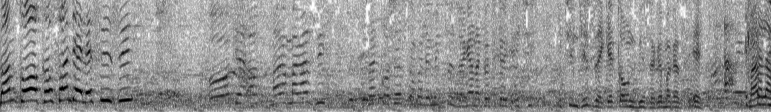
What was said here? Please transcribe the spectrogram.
mamgogo usondele sisi okay ah, makazi saqoshelisaba le micinjanyana kothi ke ithi ithi ndizeke xa undibize ke makazi e ah, hlala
